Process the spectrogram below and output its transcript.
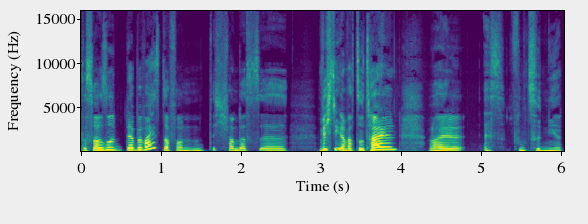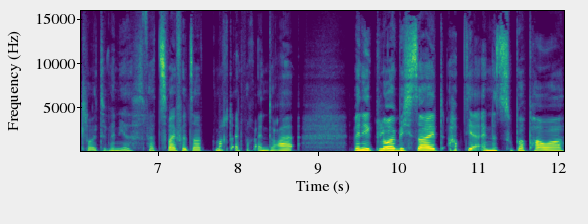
das war so der Beweis davon. Und ich fand das äh, wichtig, einfach zu teilen, weil es funktioniert, Leute. Wenn ihr verzweifelt seid, macht einfach ein Dua. Wenn ihr gläubig seid, habt ihr eine Superpower.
